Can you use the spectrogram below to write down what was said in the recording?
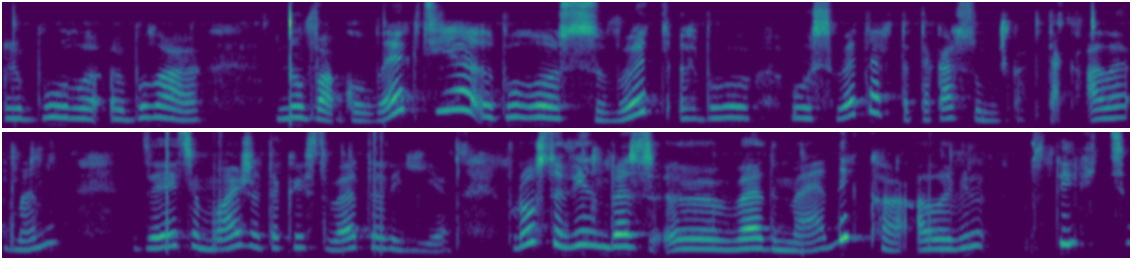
Була, була нова колекція, було свит, було, светр та така сумочка. Так, але в мене Здається, майже такий светр є. Просто він без е, ведмедика, але він. Дивіться.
